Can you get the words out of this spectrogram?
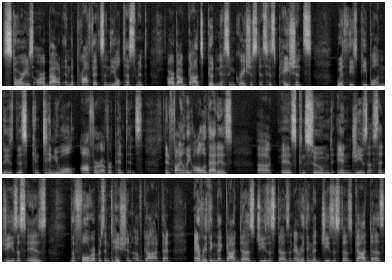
stories are about. And the prophets in the Old Testament are about God's goodness and graciousness, his patience with these people, and these, this continual offer of repentance. And finally, all of that is, uh, is consumed in Jesus, that Jesus is the full representation of God, that everything that God does, Jesus does, and everything that Jesus does, God does,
